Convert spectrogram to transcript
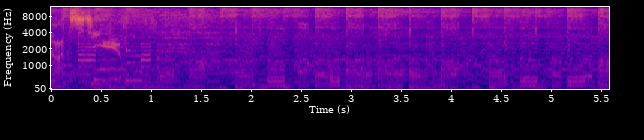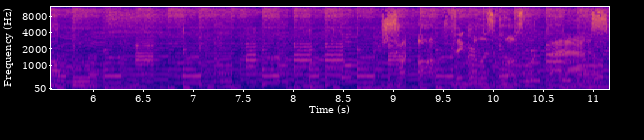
Not steal! Shut up! Fingerless gloves look badass!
